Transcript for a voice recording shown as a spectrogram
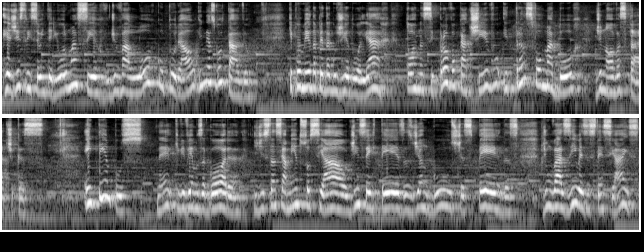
registra em seu interior um acervo de valor cultural inesgotável, que, por meio da pedagogia do olhar, torna-se provocativo e transformador de novas práticas. Em tempos né, que vivemos agora, de distanciamento social, de incertezas, de angústias, perdas, de um vazio existenciais,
